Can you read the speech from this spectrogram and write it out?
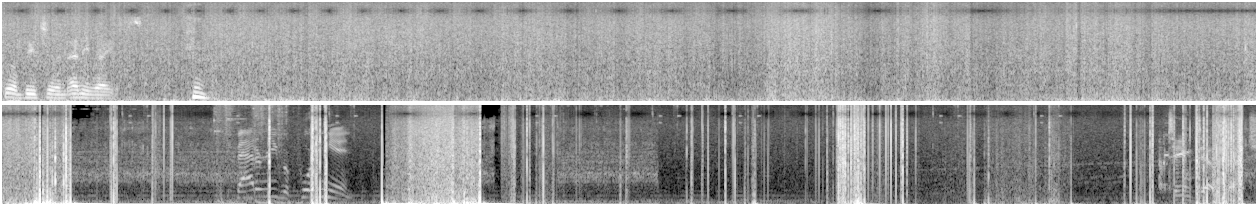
He'll beat you in any race. Battery reporting in. Team deathmatch.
